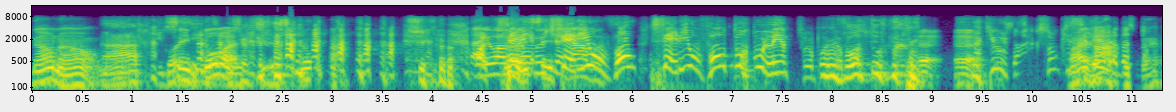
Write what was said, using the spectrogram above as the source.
Não, não. Ah, sentou ali. seria, seria, um voo, seria um voo turbulento. um voo turbulento. É, é. Aqui o Jackson que mais se lembra das né?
